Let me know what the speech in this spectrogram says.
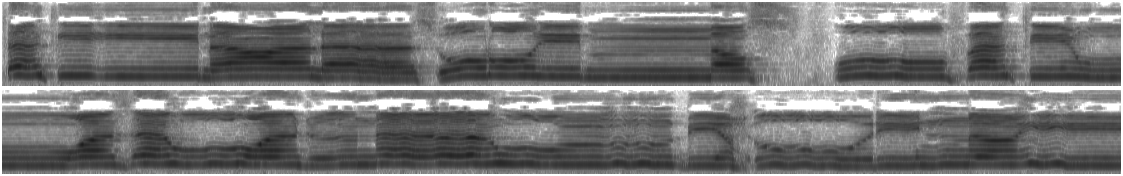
متكئين على سرر مصفوفة وزوجناهم بحور عين.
